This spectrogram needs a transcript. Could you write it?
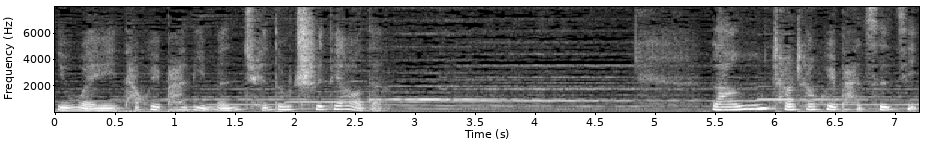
因为他会把你们全都吃掉的。狼常常会把自己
